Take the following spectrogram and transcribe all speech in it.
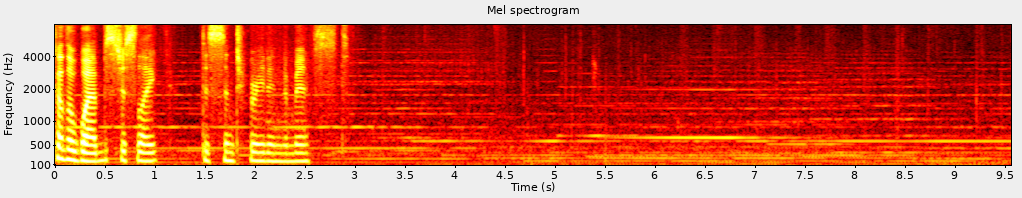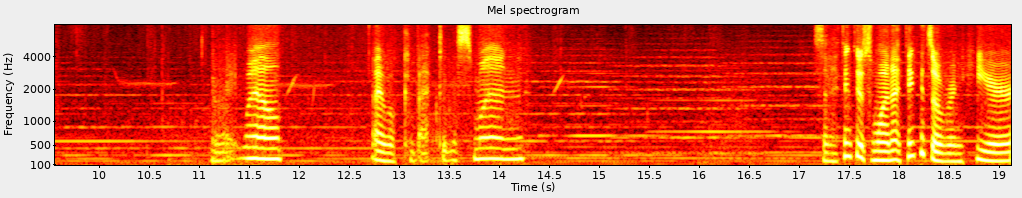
How the webs just like disintegrate into mist. Alright, well, I will come back to this one. So I think there's one, I think it's over in here.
